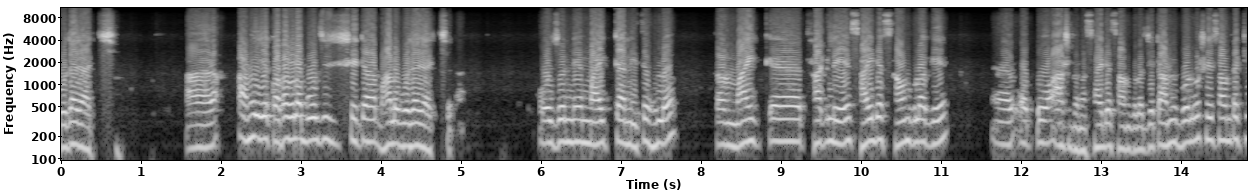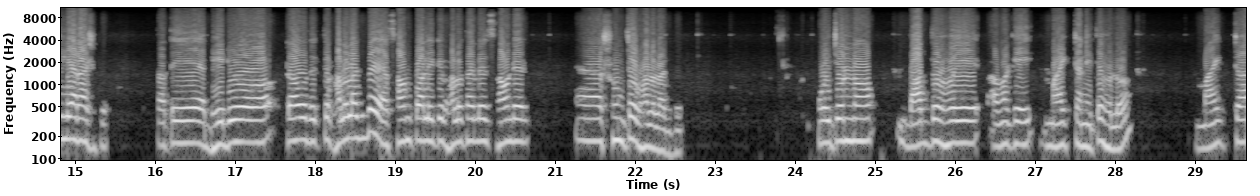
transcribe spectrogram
বোঝা যাচ্ছে। আর আমি যে কথাগুলো বলছি সেটা ভালো বোঝা যাচ্ছে না। ওই জন্য মাইকটা নিতে হলো। কারণ মাইক থাকলে সাইডের সাউন্ড গুলোকে অত আসবে না সাইডের সাউন্ডগুলো যেটা আমি বলব সেই সাউন্ডটা ক্লিয়ার আসবে। তাতে ভিডিওটাও দেখতে ভালো লাগবে, আর সাউন্ড কোয়ালিটি ভালো থাকলে সাউন্ডের শুনতেও ভালো লাগবে। ওই জন্য বাধ্য হয়ে আমাকে মাইকটা নিতে হলো। মাইকটা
